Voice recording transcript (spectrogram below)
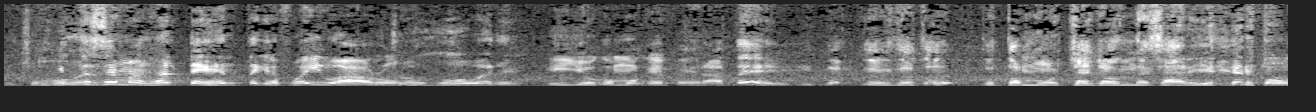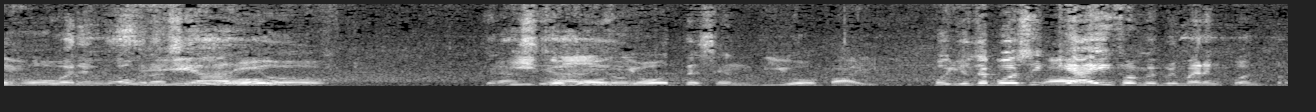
Muchos ¿Tuviste jóvenes. ese manjar de gente que fue ahí, varón? muchos jóvenes, Y yo como que, espérate, ¿y de- de- de- de estos muchachos dónde salieron? muchos jóvenes, wow, Sí, gracias a bro. Dios. Y a como Dios. Dios descendió, pai, Pues yo te puedo decir Wow. que ahí fue mi primer encuentro.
